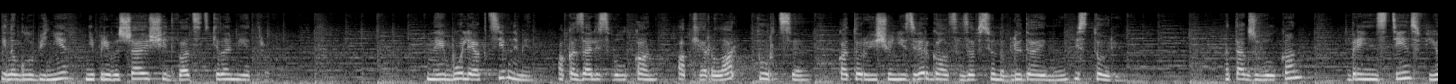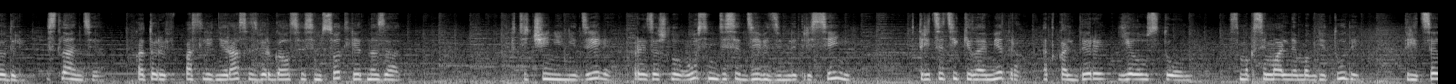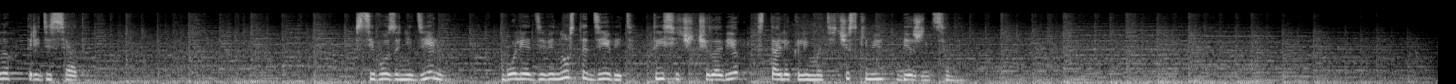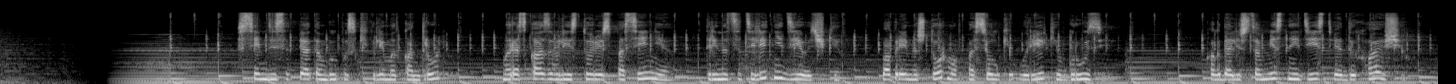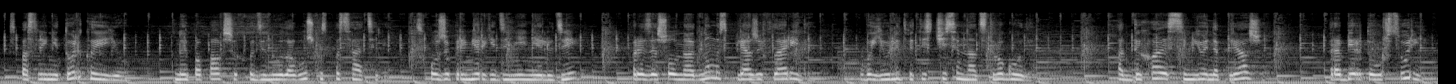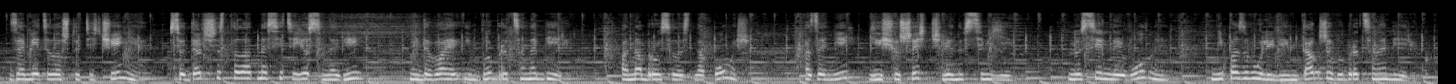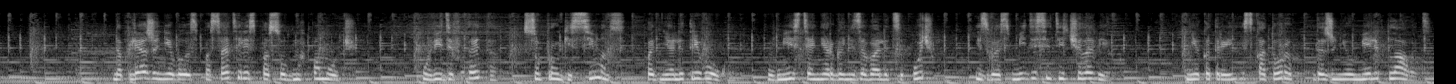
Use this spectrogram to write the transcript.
и на глубине, не превышающей 20 километров. Наиболее активными оказались вулкан Акхерлар, Турция, который еще не извергался за всю наблюдаемую историю, а также вулкан Бреннистейнс-Фьёдель, Исландия, который в последний раз извергался 700 лет назад. В течение недели произошло 89 землетрясений в 30 километрах от кальдеры Йеллоустоун с максимальной магнитудой 3,3. Всего за неделю более 99 тысяч человек стали климатическими беженцами. 75-м выпуске «Климат-контроль» мы рассказывали историю спасения 13-летней девочки во время шторма в поселке Уреки в Грузии, когда лишь совместные действия отдыхающих спасли не только ее, но и попавших в водяную ловушку спасателей. Схожий пример единения людей произошел на одном из пляжей Флориды в июле 2017 года. Отдыхая с семьей на пляже, Роберта Урсурий заметила, что течение все дальше стало относить ее сыновей, не давая им выбраться на берег. Она бросилась на помощь, а за ней еще шесть членов семьи. Но сильные волны не позволили им также выбраться на берег. На пляже не было спасателей, способных помочь. Увидев это, супруги Симмонс подняли тревогу. Вместе они организовали цепочку из 80 человек, некоторые из которых даже не умели плавать.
